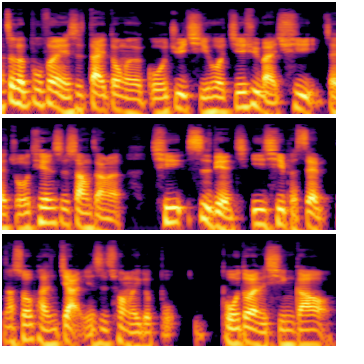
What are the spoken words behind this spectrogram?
这个部分也是带动了国巨期货接续买气，在昨天是上涨了。七四点一七 percent，那收盘价也是创了一个波波段的新高。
